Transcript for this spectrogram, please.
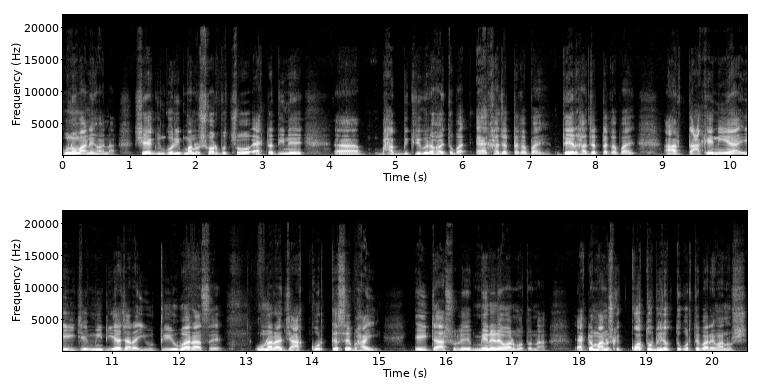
কোনো মানে হয় না। সে একজন গরিব মানুষ সর্বোচ্চ একটা দিনে ভাত বিক্রি করে হয়তো বা এক হাজার টাকা পায়, দেড় হাজার টাকা পায়। আর তাকে নিয়ে এই যে মিডিয়া যারা ইউটিউবার আছে, ওনারা যা করতেছে ভাই, এইটা আসলে মেনে নেওয়ার মতো না। একটা মানুষকে কত বিরক্ত করতে পারে মানুষ?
